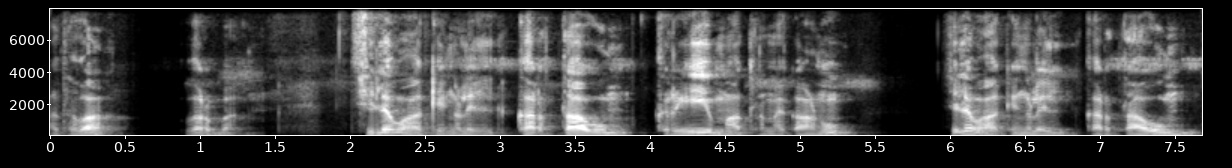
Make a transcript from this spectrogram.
അഥവാ വെർബ്. ചില വാക്യങ്ങളിൽ കർത്താവും ക്രിയയും മാത്രമേ കാണൂ. ചില വാക്യങ്ങളിൽ കർത്താവും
